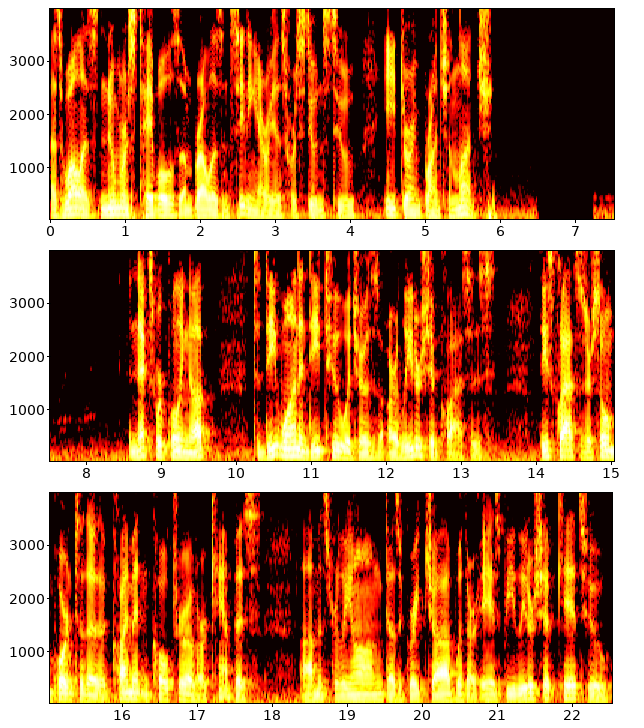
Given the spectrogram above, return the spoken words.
as well as numerous tables, umbrellas, and seating areas for students to eat during brunch and lunch. And next, we're pulling up to D1 and D2, which is our leadership classes. These classes are so important to the climate and culture of our campus. Uh, Mr. Leong does a great job with our ASB leadership kids who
